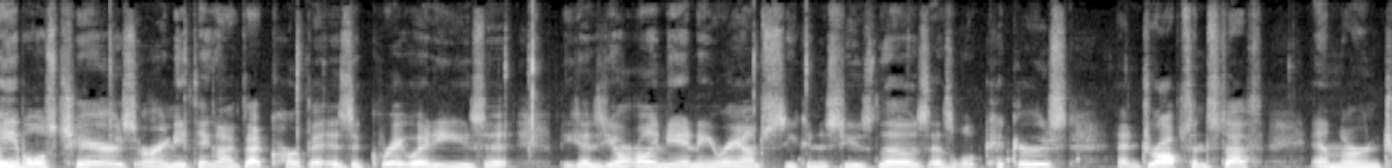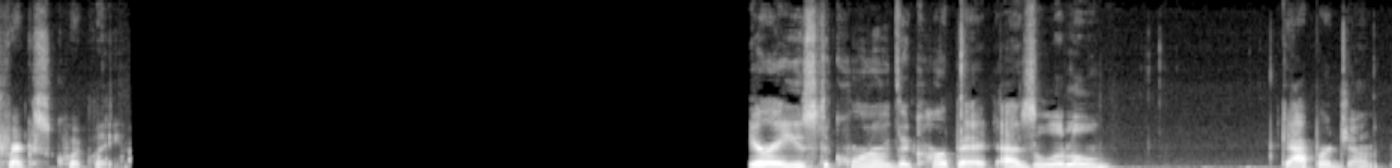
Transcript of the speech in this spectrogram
Tables, chairs, or anything like that carpet is a great way to use it because you don't really need any ramps. You can just use those as little kickers and drops and stuff and learn tricks quickly. Here I used the corner of the carpet as a little gapper jump.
